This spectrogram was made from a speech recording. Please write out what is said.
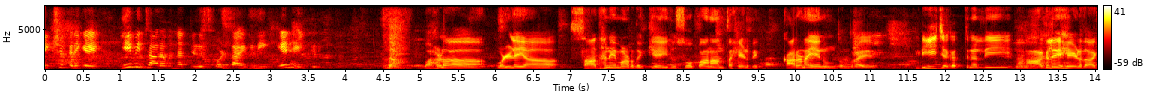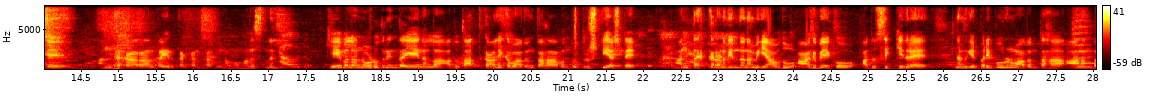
ವೀಕ್ಷಕರಿಗೆ ಈ ವಿಚಾರವನ್ನ ತಿಳಿಸ್ಕೊಡ್ತಾ ಇದ್ದೀನಿ. ಏನ್ ಹೇಳ್ತೀರಿ? ಬಹಳ ಒಳ್ಳೆಯ ಸಾಧನೆ ಮಾಡೋದಕ್ಕೆ ಇದು ಸೋಪಾನ ಅಂತ ಹೇಳಬೇಕು. ಕಾರಣ ಏನು ಅಂತಂದರೆ, ಇಡೀ ಜಗತ್ತಿನಲ್ಲಿ ನಾನು ಆಗಲೇ ಹೇಳಿದಾಗೆ ಅಂಧಕಾರ ಅಂತ ಇರ್ತಕ್ಕಂಥದ್ದು ನಮ್ಮ ಮನಸ್ಸಿನಲ್ಲಿ. ಕೇವಲ ನೋಡೋದ್ರಿಂದ ಏನಲ್ಲ ಅದು ತಾತ್ಕಾಲಿಕವಾದಂತಹ ಒಂದು ದೃಷ್ಟಿ ಅಷ್ಟೇ. ಅಂತಃಕರಣದಿಂದ ನಮಗೆ ಯಾವುದು ಆಗಬೇಕೋ ಅದು ಸಿಕ್ಕಿದ್ರೆ ನಮಗೆ ಪರಿಪೂರ್ಣವಾದಂತಹ ಆನಂದ.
